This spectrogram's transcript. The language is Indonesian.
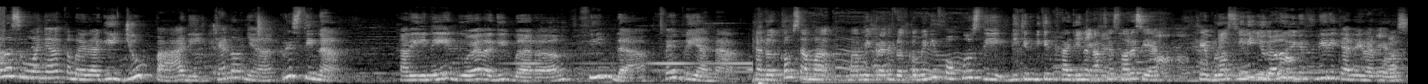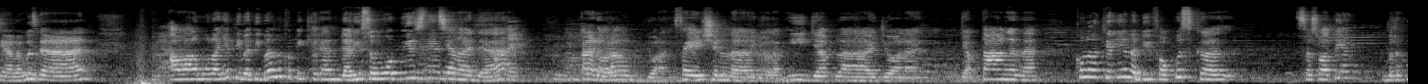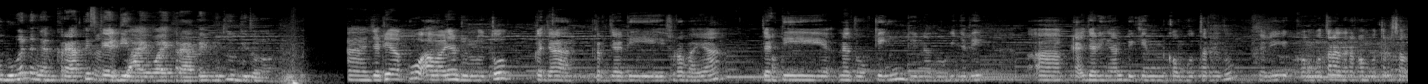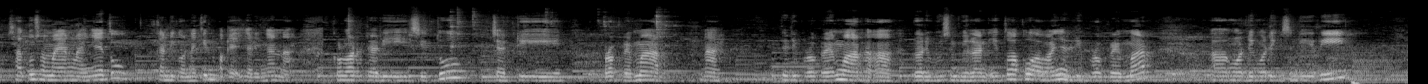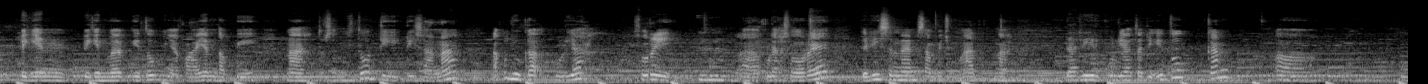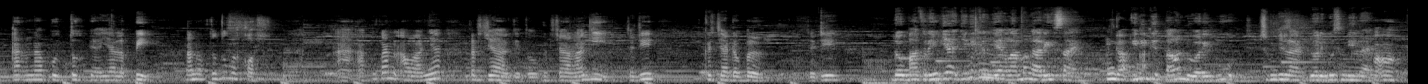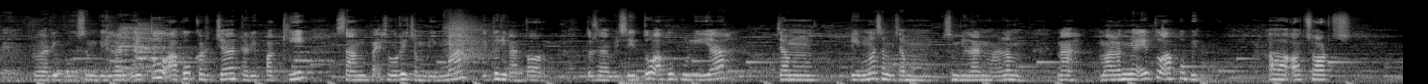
Halo semuanya, kembali lagi jumpa di channelnya Christina. Kali ini gue lagi bareng Vinda Febriana. K.com sama mamikreatif.com ini fokus di bikin-bikin kerajinan aksesoris ya. Kayak bros ini juga lu bikin sendiri kan nih brosnya, bagus kan? Awal mulanya tiba-tiba lu kepikiran dari semua bisnis yang ada, kan ada orang jualan fashion lah, jualan hijab lah, jualan jam tangan lah. Kalau akhirnya lebih fokus ke sesuatu yang berhubungan dengan kreatif kayak DIY kreatif gitu gitu loh. Nah, jadi aku awalnya dulu tuh kerja kerja di Surabaya, jadi networking di networking jadi uh, kayak jaringan bikin komputer itu. Jadi komputer antara komputer satu sama yang lainnya itu kan dikonekin pakai jaringan. Nah, keluar dari situ jadi programmer. Nah, jadi programmer. Nah, 2009 itu aku awalnya jadi programmer uh, ngoding-ngoding sendiri bikin bikin web gitu punya klien tapi nah terus habis itu di di sana aku juga kuliah sore. Hmm. nah, kuliah sore jadi senin sampai jumat. Nah dari kuliah tadi itu kan uh, karena butuh biaya lebih kan waktu itu ngekos. Nah aku kan awalnya kerja gitu kerja lagi jadi kerja double. Jadi double kerja jadi kerja yang lama nggak resign? Enggak ini di tahun 2009 2009 uh -uh. Okay 2009 itu aku kerja dari pagi sampai sore jam 5 itu di kantor. Terus habis itu aku kuliah jam 5 sampai jam 9 malam. Nah malamnya itu aku uh, outsource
